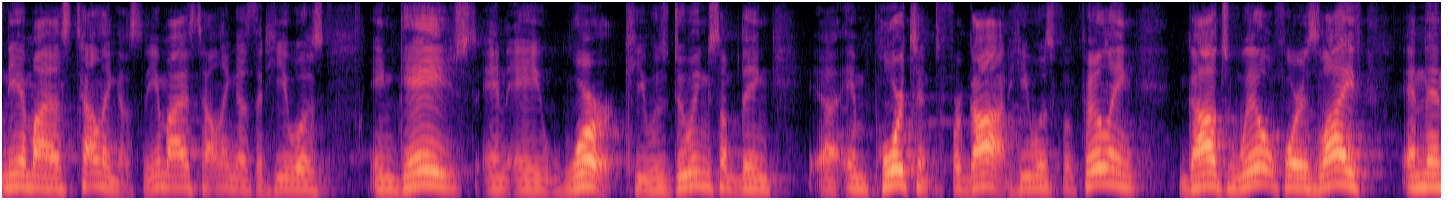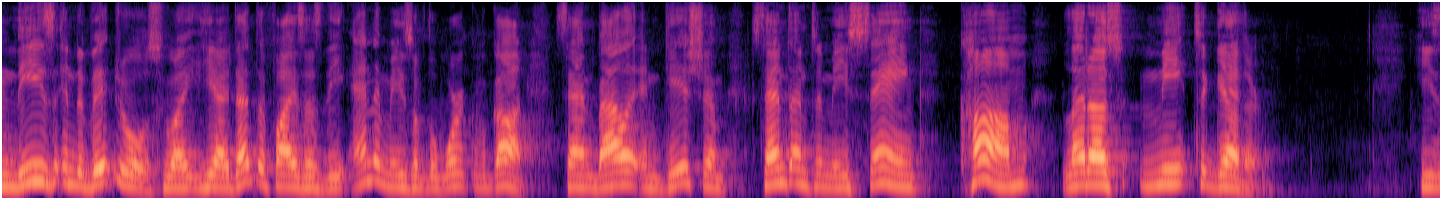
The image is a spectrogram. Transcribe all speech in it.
Nehemiah is telling us. Nehemiah is telling us that he was engaged in a work, he was doing something uh, important for God, he was fulfilling God's will for his life. And then these individuals who he identifies as the enemies of the work of God, Sanballat and Geshem, sent unto me, saying, Come, let us meet together. He's,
